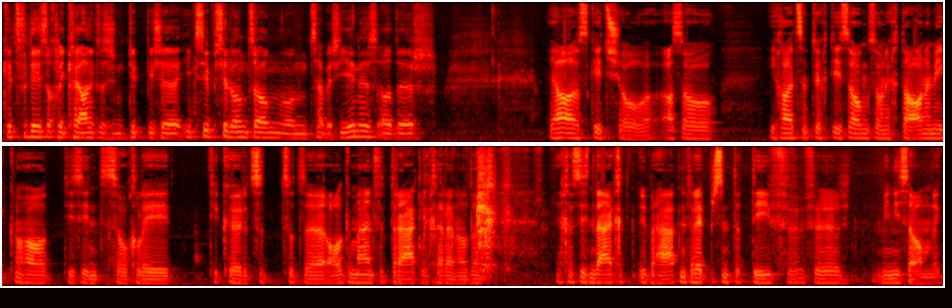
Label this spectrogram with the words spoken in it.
Gibt es für dich so ein bisschen, keine Ahnung, das ist ein typischer XY-Song und das ist jenes, oder? Ja, das gibt es schon. Also, ich habe jetzt natürlich die Songs, die ich da mitgenommen habe, die sind so ein bisschen, die gehören zu, zu den allgemein verträglicheren, oder? Ich, sie sind eigentlich überhaupt nicht repräsentativ für, für meine Sammlung.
